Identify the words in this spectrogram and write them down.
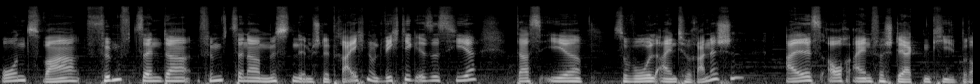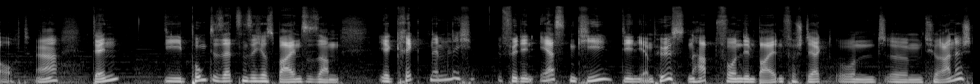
und zwar 15er, 15er müssten im Schnitt reichen und wichtig ist es hier, dass ihr sowohl einen tyrannischen als auch einen verstärkten Key braucht. Ja? Denn die Punkte setzen sich aus beiden zusammen. Ihr kriegt nämlich für den ersten Key, den ihr am höchsten habt, von den beiden verstärkt und ähm, tyrannisch,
